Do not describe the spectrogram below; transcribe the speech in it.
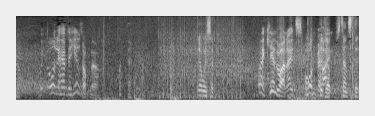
no. We only have the hilltop now. What the fuck? No, wizard. Oh, I killed one. I spawned Good job. Stand still.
